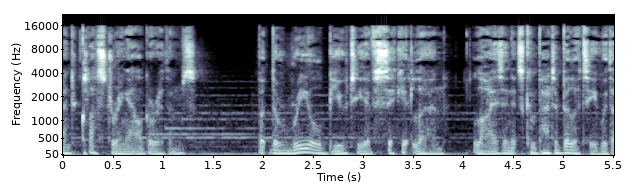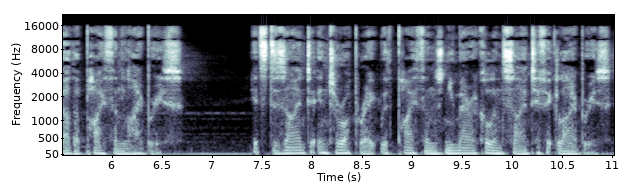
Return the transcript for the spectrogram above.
and clustering algorithms. But the real beauty of scikit-learn lies in its compatibility with other Python libraries. It's designed to interoperate with Python's numerical and scientific libraries,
